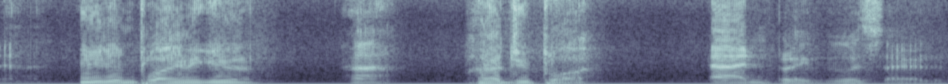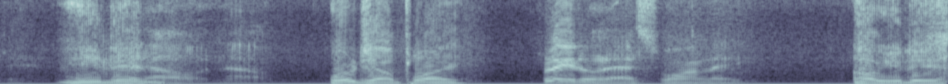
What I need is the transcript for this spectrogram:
nothing. You didn't play any good? Huh. How'd you play? I didn't play good Saturday. You didn't? No, no. Where'd y'all play? Played on that Swan Lake. Oh, you did?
